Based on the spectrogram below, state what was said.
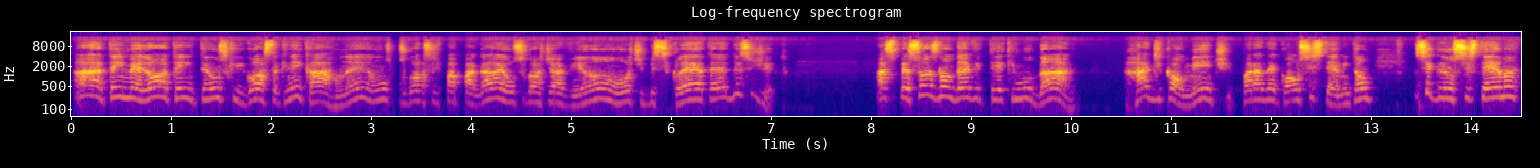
Ah, tem melhor, tem, tem uns que gostam que nem carro, né? Uns gostam de papagaio, outros gostam de avião, outros de bicicleta, é desse jeito. As pessoas não devem ter que mudar radicalmente para adequar o sistema. Então, você cria um sistema,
